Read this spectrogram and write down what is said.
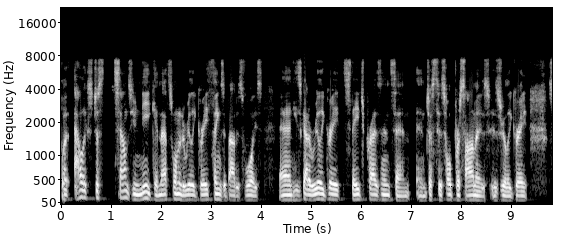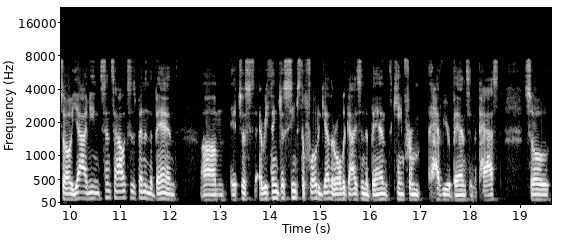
but Alex just sounds unique, and that's one of the really great things about his voice. And he's got a really great stage presence, and and just his whole persona is is really great. So yeah, I mean, since Alex has been in the band. Um, it just everything just seems to flow together. All the guys in the band came from heavier bands in the past, so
